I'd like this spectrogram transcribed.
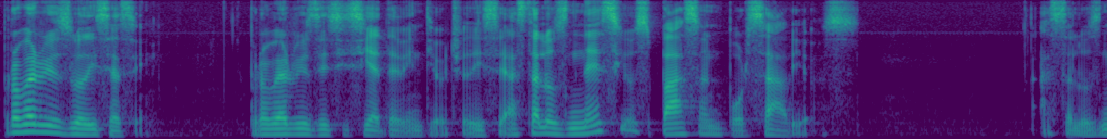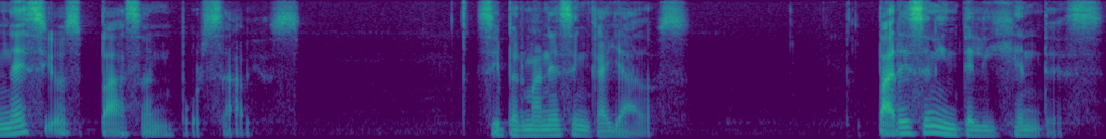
Proverbios lo dice así. Proverbios 17, 28 dice, hasta los necios pasan por sabios. Hasta los necios pasan por sabios. Si permanecen callados. Parecen inteligentes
